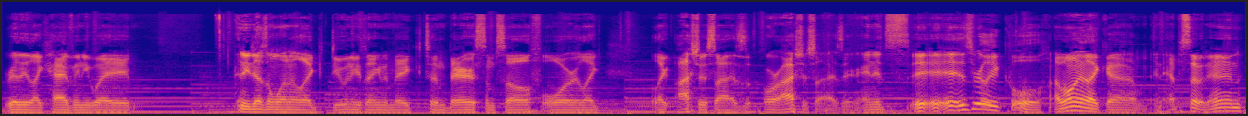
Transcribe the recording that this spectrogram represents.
really like have any way and he doesn't want to like do anything to make to embarrass himself or like like ostracize or ostracize her and it's it, it's really cool I'm only like um, an episode in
